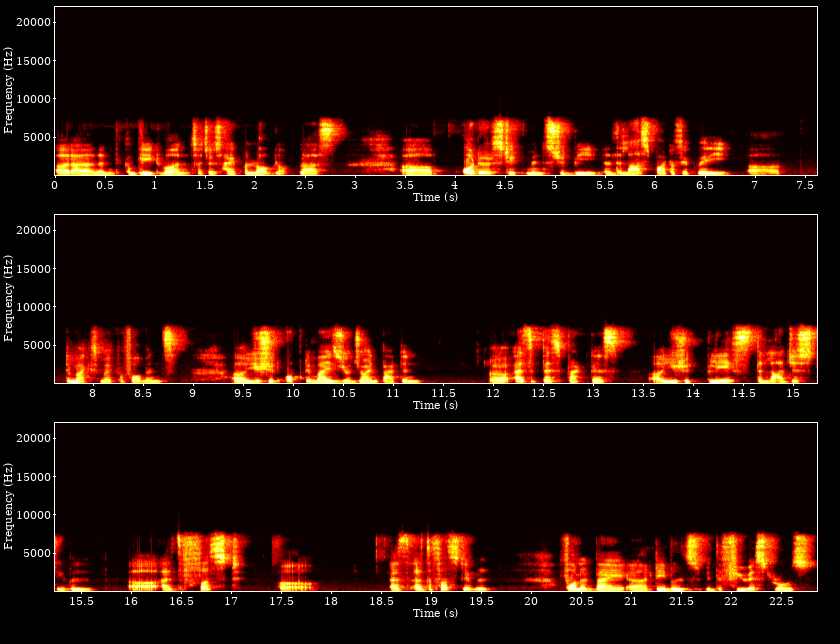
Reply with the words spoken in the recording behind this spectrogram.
rather than the complete one, such as HyperLogLog plus. Order statements should be the last part of your query to maximize performance. you should optimize your join pattern uh, as a best practice, uh, you should place the largest table uh, as the first uh, as, as the first table, followed by uh, tables with the fewest rows,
